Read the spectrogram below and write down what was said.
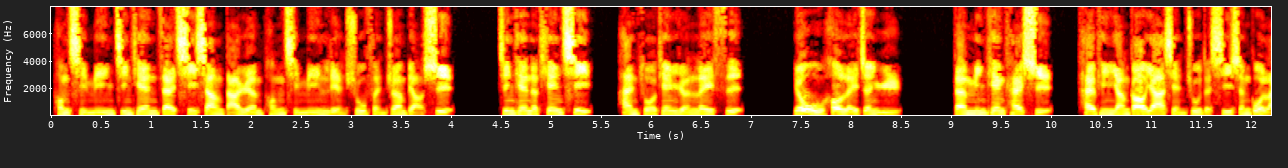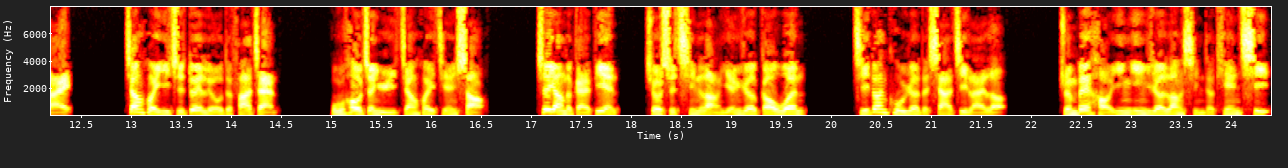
彭启明今天在气象达人彭启明脸书粉砖表示，今天的天气和昨天仍类似，有午后雷阵雨，但明天开始太平洋高压显著的西伸过来，将会抑制对流的发展，午后阵雨将会减少。这样的改变就是晴朗炎热高温。极端酷热的夏季来了，准备好因应热浪型的天气。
